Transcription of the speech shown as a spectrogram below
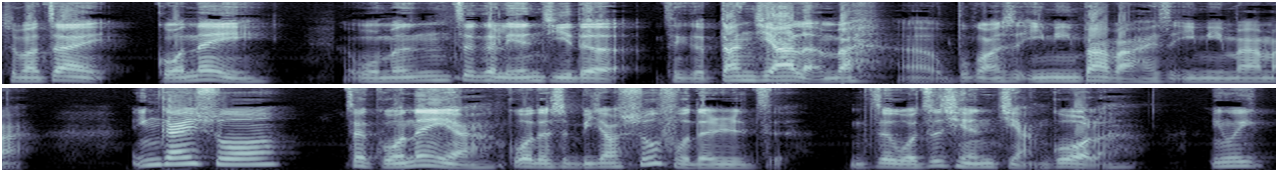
是吧？在国内。我们这个年级的这个当家人吧，呃，不管是移民爸爸还是移民妈妈，应该说在国内呀过的是比较舒服的日子。这我之前讲过了，因为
